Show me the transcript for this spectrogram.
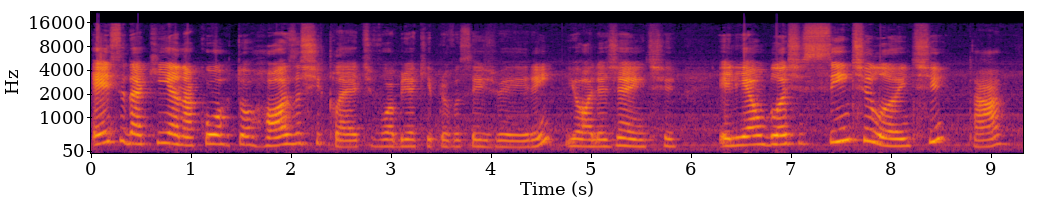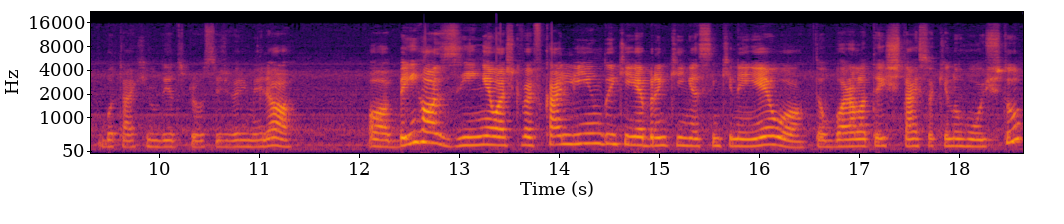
Esse daqui é na cor Rosa Chiclete. Vou abrir aqui para vocês verem. E olha, gente, ele é um blush cintilante, tá? Vou botar aqui no dedo pra vocês verem melhor. Ó, bem rosinha, eu acho que vai ficar lindo em quem é branquinha assim que nem eu, ó. Então bora lá testar isso aqui no rosto.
